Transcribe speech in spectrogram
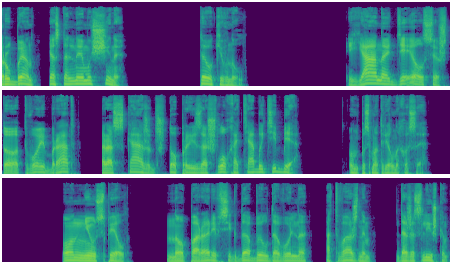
Рубен и остальные мужчины. Тео кивнул. «Я надеялся, что твой брат расскажет, что произошло хотя бы тебе». Он посмотрел на Хосе. Он не успел, но Парари всегда был довольно отважным, даже слишком.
